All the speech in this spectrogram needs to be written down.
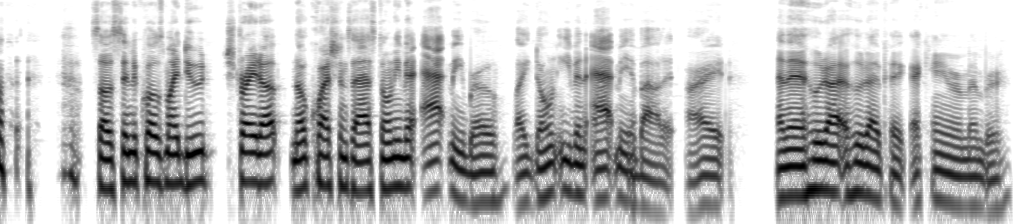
so Cyndaquil's my dude, straight up, no questions asked. Don't even at me, bro. Like, don't even at me about it. All right. And then who'd I who'd I pick? I can't even remember.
